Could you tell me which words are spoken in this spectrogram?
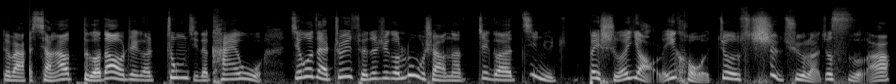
对吧？想要得到这个终极的开悟。结果在追随的这个路上呢，这个妓女被蛇咬了一口，就逝去了，就死了，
